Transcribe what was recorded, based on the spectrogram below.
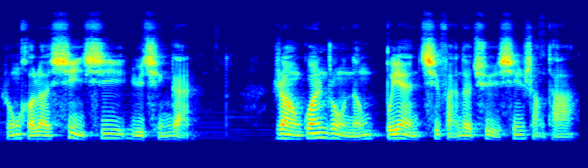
融合了信息与情感，让观众能不厌其烦地去欣赏它，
